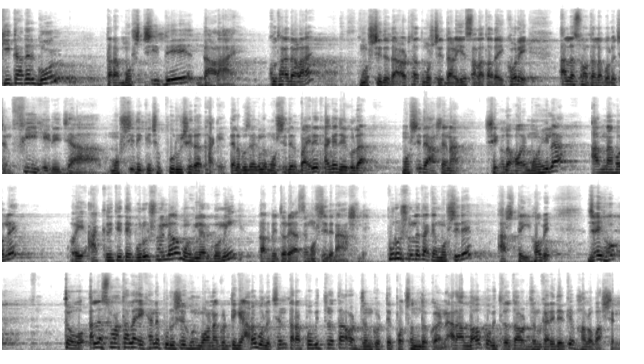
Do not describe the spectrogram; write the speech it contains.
কি তাদের গুণ? তারা মসজিদে দাঁড়ায়। কোথায় দাঁড়ায়? মসজিদে অর্থাৎ মসজিদ দাঁড়িয়ে সালাত আদায় করে আল্লাহ সুবহানাহু বলেছেন ফি হেরি যা মসজিদে কিছু পুরুষেরা থাকে। তাহলে বোঝা গেল মসজিদের বাইরে থাকে যেগুলা মসজিদে আসে না, সেগুলো হয় মহিলা, আর না হলে ওই আকৃতিতে পুরুষ হইলেও মহিলার গুণী তার ভিতরে আছে মসজিদে না আসলে। পুরুষ হলে তাকে মসজিদে আসতেই হবে। যাই হোক তো আল্লাহ তাআলা এখানে পুরুষের গুণ বর্ণনা করতে গিয়ে আরও বলেছেন, তারা পবিত্রতা অর্জন করতে পছন্দ করেন। আর আল্লাহ পবিত্রতা অর্জনকারীদেরকে ভালোবাসেন।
